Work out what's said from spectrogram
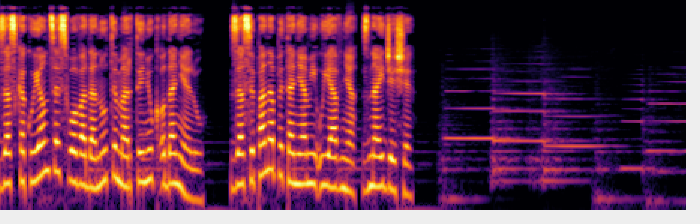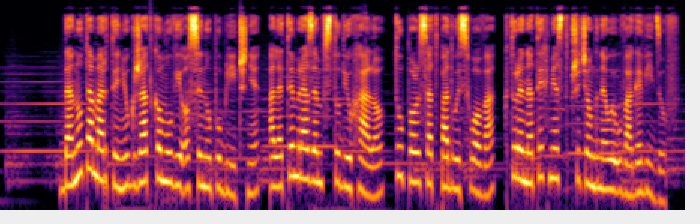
Zaskakujące słowa Danuty Martyniuk o Danielu. Zasypana pytaniami ujawnia, znajdzie się. Danuta Martyniuk rzadko mówi o synu publicznie, ale tym razem w studiu Halo, tu Polsat padły słowa, które natychmiast przyciągnęły uwagę widzów.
